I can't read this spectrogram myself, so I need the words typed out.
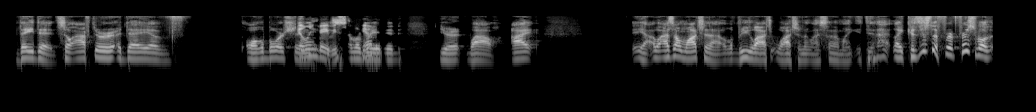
They did. So after a day of all abortions, Killing babies. Yep. celebrated your wow. I yeah, well, as I'm watching that, rewatch watching it last night, I'm like, did that like because this is the first, first of all,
